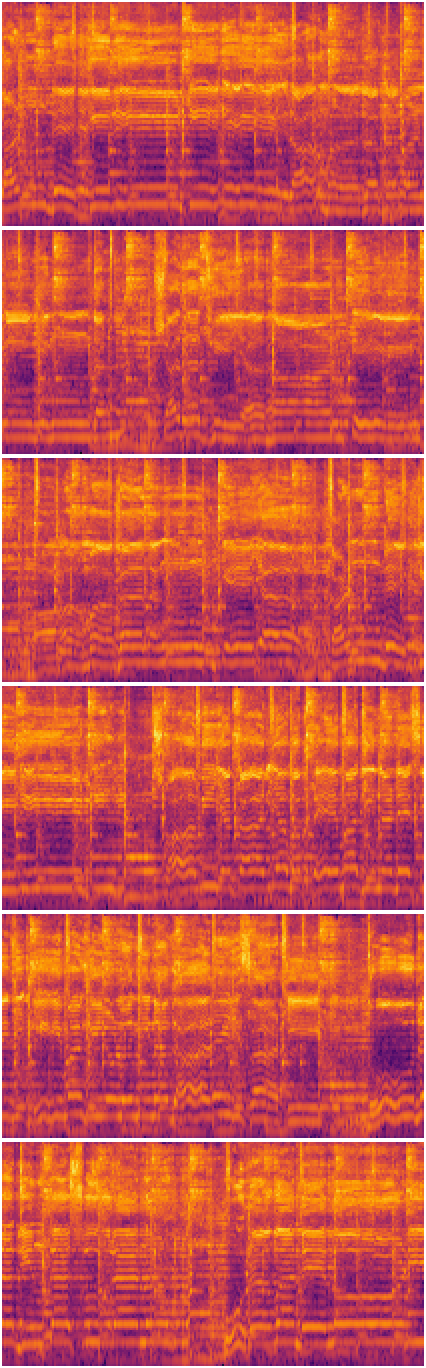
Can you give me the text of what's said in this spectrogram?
ಕಂಡೆ ಕಿರೀಟಿ ರಾಮರಪಣೆಯಿಂದ ಶರಧಿಯ ದಾಂಟಿ ಆ ಮಗಲಂಕೆಯ ಕಂಡೆ ಕಿರೀಟಿ ಸ್ವಾಮಿಯ ಕಾರ್ಯವ ಪ್ರೇಮದಿ ನಡೆಸಿದಿ ಈ ಮಗಿಯೊಳು ನಿನಗಾರೈ ಸಾಟಿ ದೂರದಿಂದ ಸೂರನ ಉರವನೆ ನೋಡಿ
